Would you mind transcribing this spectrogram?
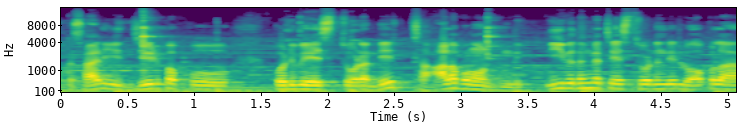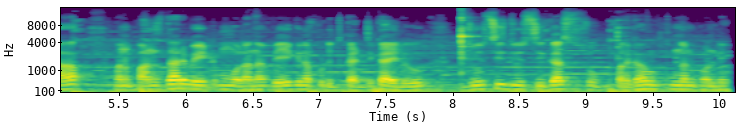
ఒక్కసారి జీడిపప్పు పొడి వేసి చూడండి చాలా బాగుంటుంది. ఈ విధంగా చేసి చూడండి లోపల మనం పంచదార వేయటం మూలన వేగినప్పుడు కజ్జికాయలు జ్యూసీ జ్యూసీగా సూపర్గా ఉంటుంది అనుకోండి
